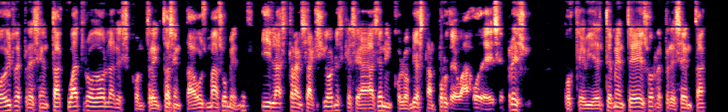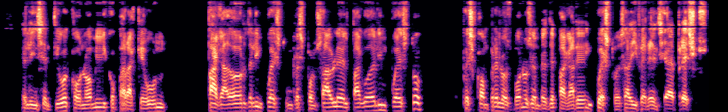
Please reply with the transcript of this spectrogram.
hoy representa 4 dólares con 30 centavos más o menos, y las transacciones que se hacen en Colombia están por debajo de ese precio. porque evidentemente eso representa el incentivo económico para que un pagador del impuesto, un responsable del pago del impuesto, pues compre los bonos en vez de pagar el impuesto, esa diferencia de precios.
